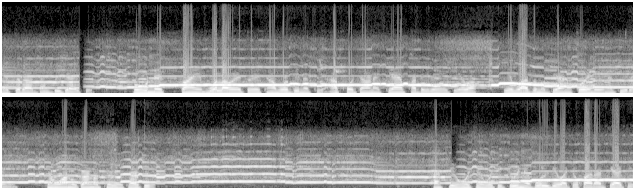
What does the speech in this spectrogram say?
નેતરા ધંપી જાય છે. વહુને કાંઈ બોલાવે તો એ સાંભળતી નથી. આંખો જાણે ક્યાંય ફાટી રહે છે એવા એ વાતનું ધ્યાન કોઈને નથી રહ્યું. જમવાનું ટાણું થયું, સાસુ સાસી ઓછે ઓછી જોઈને ફૂલ જેવા ચોખા રાંધ્યા છે.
